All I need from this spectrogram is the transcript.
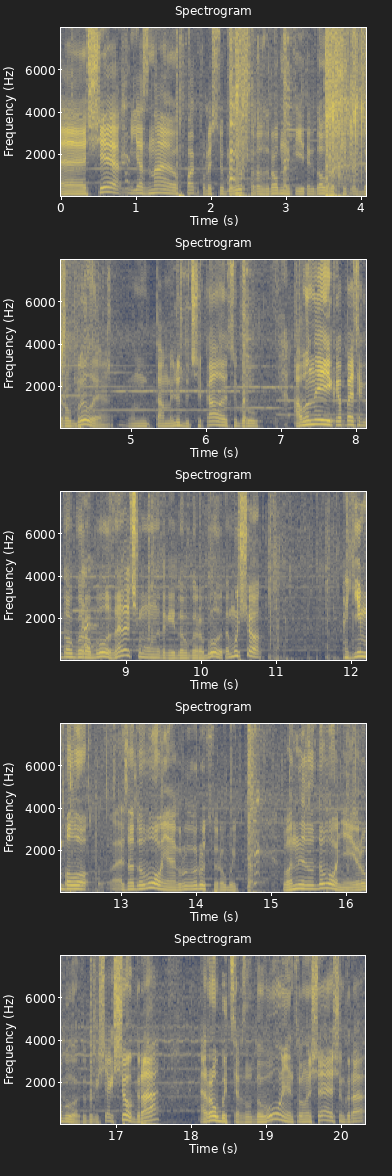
Е, ще я знаю факт про цю гру, що розробники її так довго робили. Вони там люди чекали цю гру. А вони її капець як довго робили. Знаєте, чому вони так її довго робили? Тому що їм було е, задоволення гру, цю робити. Вони задоволення її робили. Тобто, якщо гра робиться в задоволення, це означає, що гра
